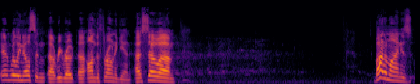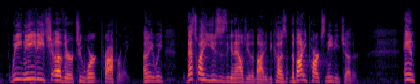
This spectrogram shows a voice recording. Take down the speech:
and Willie Nelson uh, rewrote uh, On the Throne again. Uh, so, um, bottom line is, we need each other to work properly. I mean, we, that's why he uses the analogy of the body, because the body parts need each other. And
